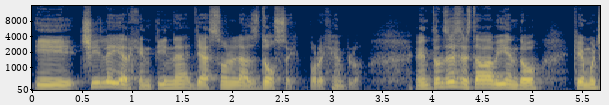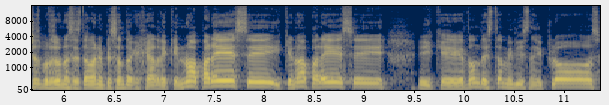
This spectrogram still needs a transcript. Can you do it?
y Chile y Argentina ya son las 12, por ejemplo. Entonces estaba viendo que muchas personas estaban empezando a quejar de que no aparece y que no aparece y que dónde está mi Disney Plus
